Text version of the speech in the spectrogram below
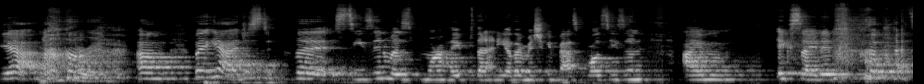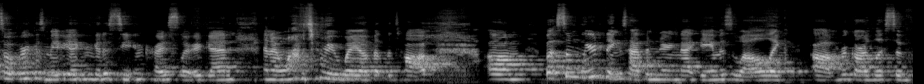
Yeah. Yeah, right. um, but yeah, just the season was more hyped than any other Michigan basketball season. I'm excited that that's over because maybe I can get a seat in Crisler again, and I want to be way up at the top. Um, but some weird things happened during that game as well. Like um, regardless of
